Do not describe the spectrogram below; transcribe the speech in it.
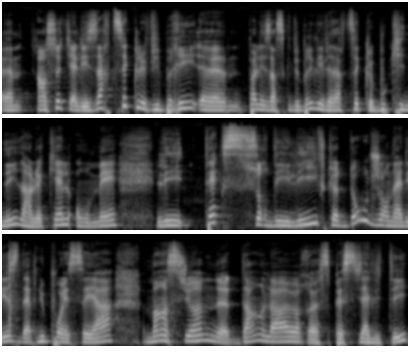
Euh, ensuite, il y a les articles vibrés, euh, pas les articles vibrés, les articles bouquinés dans lesquels on met les textes sur des livres que d'autres journalistes d'avenue.ca mentionnent dans leur spécialité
